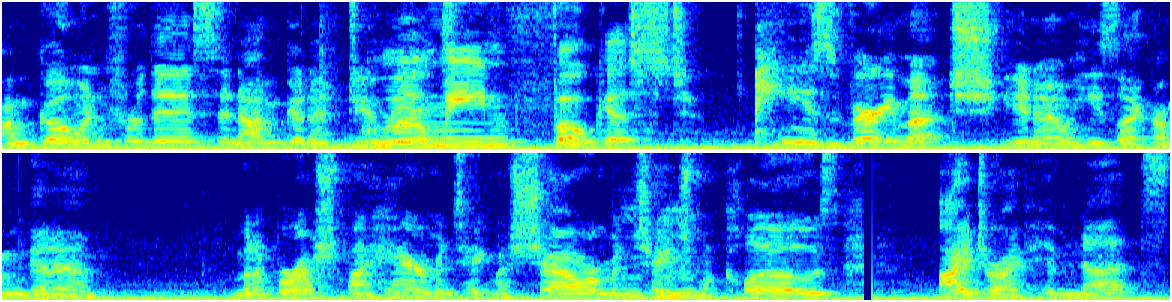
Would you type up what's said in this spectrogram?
I'm going for this, and I'm gonna do it. Grooming focused. He's very much, you know, he's like, I'm gonna, I'm gonna brush my hair, I'm gonna take my shower, I'm gonna change Mhm. my clothes. I drive him nuts.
